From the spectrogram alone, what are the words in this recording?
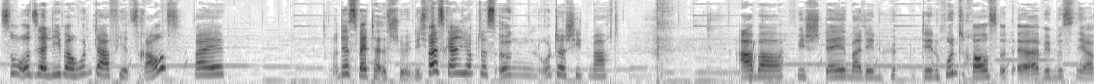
So, unser lieber Hund darf jetzt raus, weil das Wetter ist schön. Ich weiß gar nicht, ob das irgendeinen Unterschied macht. Aber wir stellen mal den, den Hund raus und äh, wir müssen ja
